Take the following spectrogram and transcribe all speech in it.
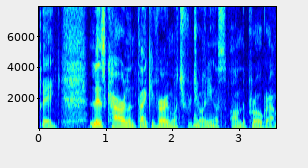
big. Liz Carolan, thank you very much for joining us on the programme.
